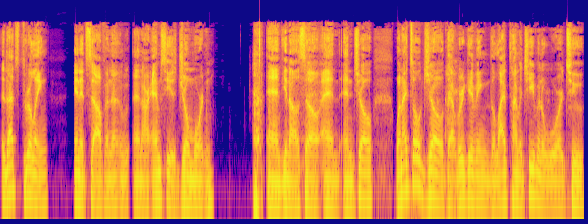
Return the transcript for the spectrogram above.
that's thrilling in itself. And, uh, and our MC is Joe Morton. And, you know, so, and, and Joe, when I told Joe that we're giving the Lifetime Achievement Award to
